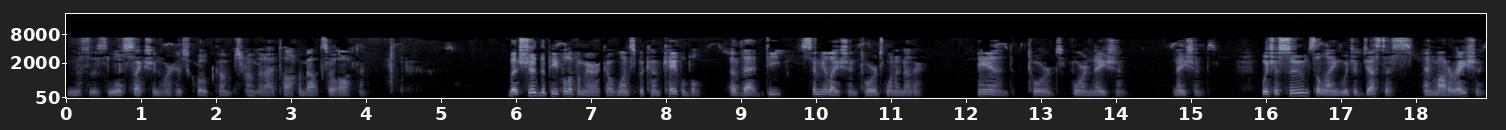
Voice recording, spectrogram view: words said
and this is a little section where his quote comes from that I talk about so often. But should the people of America once become capable of that deep simulation towards one another and towards foreign nation, nations, which assumes the language of justice and moderation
